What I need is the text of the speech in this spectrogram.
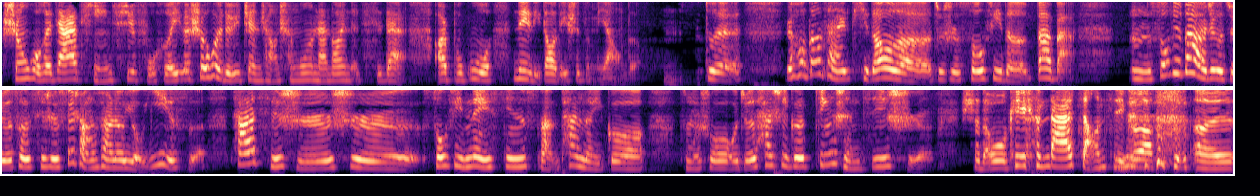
生活和家庭去符合一个社会对于正常成功的男导演的期待，而不顾内里到底是怎么样的。对。然后刚才提到了，就是 Sophie 的爸爸。嗯，Sophie 爸爸这个角色其实非常非常的有意思，他其实是 Sophie 内心反叛的一个怎么说？我觉得他是一个精神基石。是的，我可以跟大家讲几个 呃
